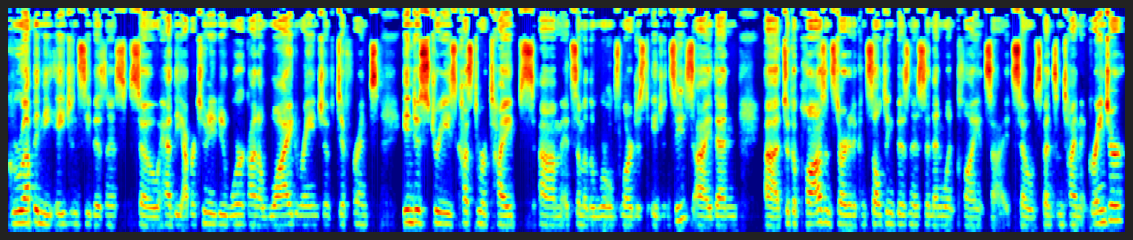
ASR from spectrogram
grew up in the agency business, so had the opportunity to work on a wide range of different industries, customer types um, at some of the world's largest agencies. I then uh, took a pause and started a consulting business and then went client side. So spent some time at Grainger,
